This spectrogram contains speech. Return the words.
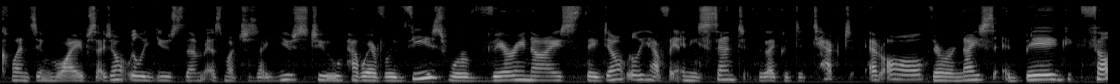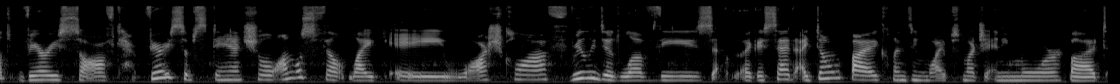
cleansing wipes. I don't really use them as much as I used to. However, these were very nice. They don't really have any scent that I could detect at all. They were nice and big, felt very soft, very substantial, almost felt like a washcloth. Really did love these these, like I said, I don't buy cleansing wipes much anymore, but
